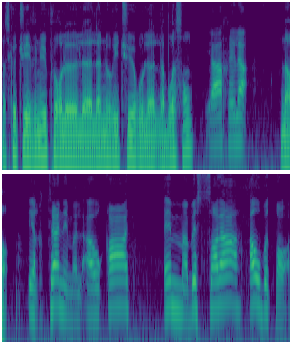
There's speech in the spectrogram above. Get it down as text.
Est-ce que tu es venu pour le- le- la nourriture ou la, la boisson يا أخي لا Non. اغتنم الأوقات إما بالصلاة أو بالطواف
